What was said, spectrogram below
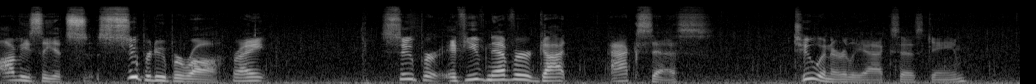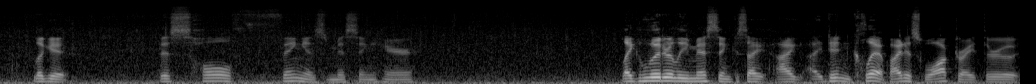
obviously it's super duper raw, right? Super. If you've never got access to an early access game, look at this whole thing is missing here. Like literally missing because I, I, I didn't clip. I just walked right through it.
